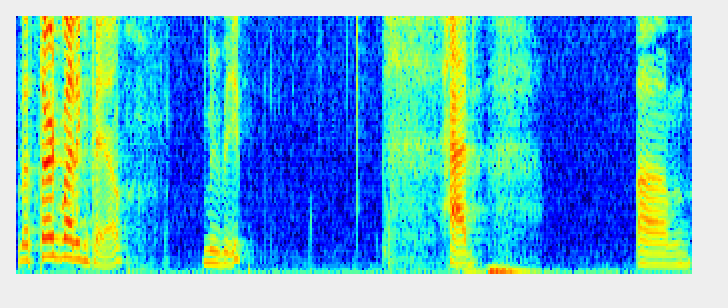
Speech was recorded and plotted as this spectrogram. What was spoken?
the third wedding veil movie had um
